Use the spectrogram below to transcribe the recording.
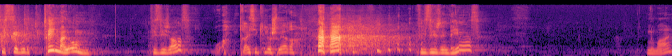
Siehst so gut. Dreh ihn mal um. Wie siehst du aus? Boah, 30 Kilo schwerer. Wie siehst du in dem aus? Normal.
